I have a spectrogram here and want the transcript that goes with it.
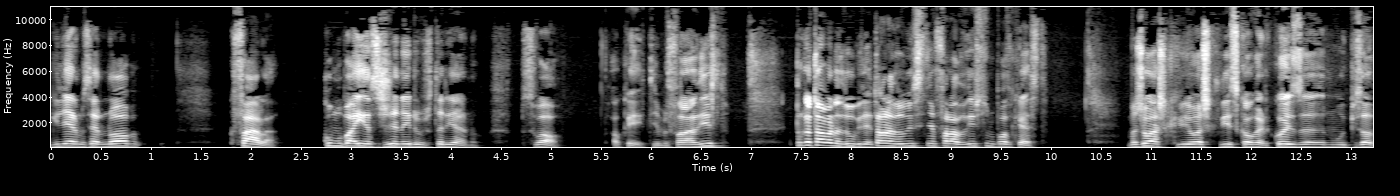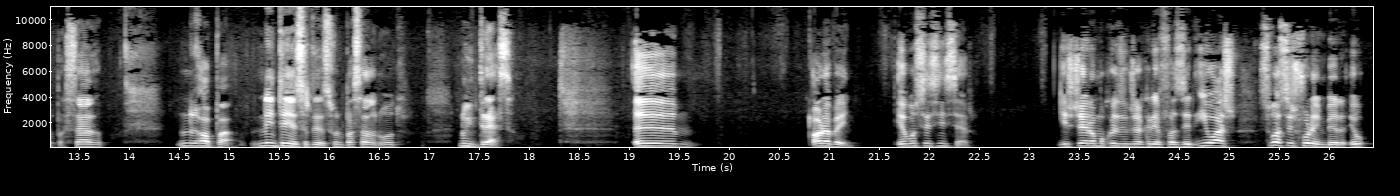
Guilherme 09, que fala como vai esse janeiro vegetariano? Pessoal, ok, tínhamos falado disto. Porque eu estava na dúvida, estava na dúvida se tinha falado disto no podcast. Mas eu acho que eu acho que disse qualquer coisa no episódio passado. Opa, nem tenho a certeza se foi no passado ou no outro. Não interessa. Ora bem, eu vou ser sincero. Isto já era uma coisa que eu já queria fazer. E eu acho, se vocês forem ver, eu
